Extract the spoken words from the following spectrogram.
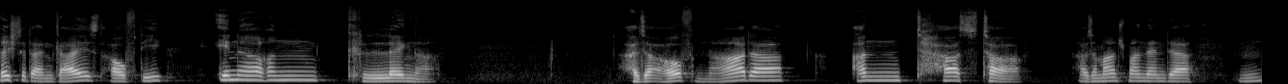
richte deinen Geist auf die inneren Klänge. Also auf Nada Antasta. Also manchmal nennt er hm,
